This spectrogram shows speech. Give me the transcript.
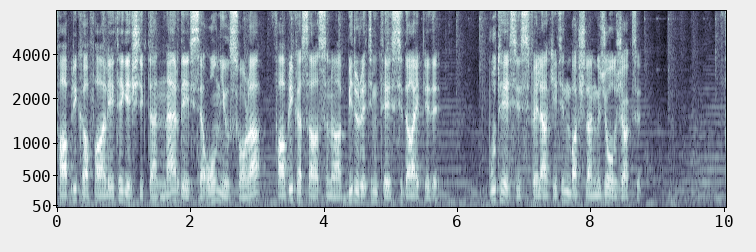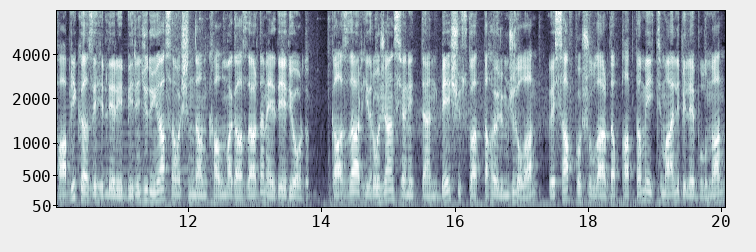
Fabrika faaliyete geçtikten neredeyse 10 yıl sonra fabrika sahasına bir üretim tesisi daha ekledi. Bu tesis felaketin başlangıcı olacaktı. Fabrika zehirleri 1. Dünya Savaşı'ndan kalma gazlardan elde ediyordu. Gazlar hidrojen siyanitten 500 kat daha ölümcül olan ve saf koşullarda patlama ihtimali bile bulunan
